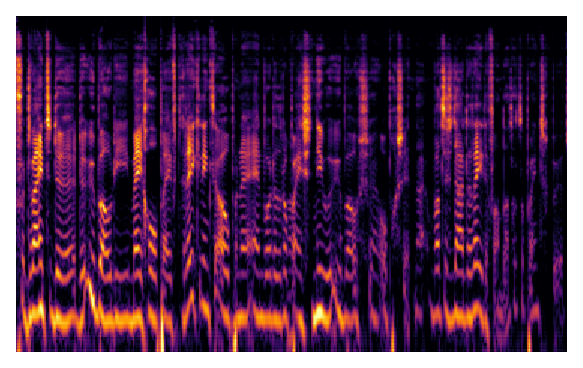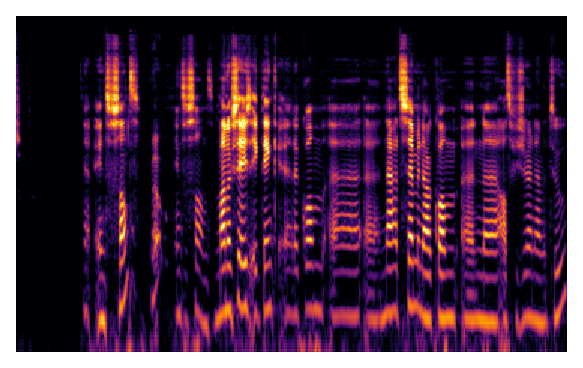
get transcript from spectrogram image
verdwijnt de, de UBO die meegeholpen heeft de rekening te openen en worden er opeens nieuwe UBO's eh, opgezet. Nou, wat is daar de reden van dat het opeens gebeurt? Ja, interessant. Ja. Interessant. Maar nog steeds, ik denk, eh, er kwam eh, eh, na het seminar kwam een eh, adviseur naar me toe.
